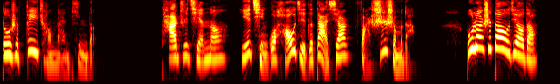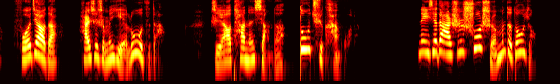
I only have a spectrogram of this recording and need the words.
都是非常难听的。他之前呢也请过好几个大仙儿、法师什么的，不论是道教的、佛教的，还是什么野路子的，只要他能想的都去看过了。那些大师说什么的都有，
